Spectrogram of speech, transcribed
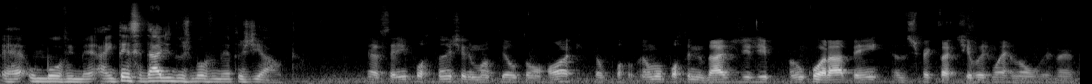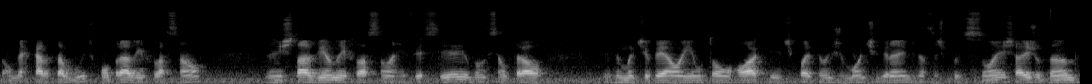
é, o movimento, a intensidade dos movimentos de alta. É, seria importante ele manter o tom rock, que é, é uma oportunidade de, ancorar bem as expectativas mais longas. Né? Então, o mercado está muito comprado em inflação, a gente está vendo a inflação arrefecer e o Banco Central, se mantiver aí um tom rock, a gente pode ter um desmonte grande nessas posições, ajudando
